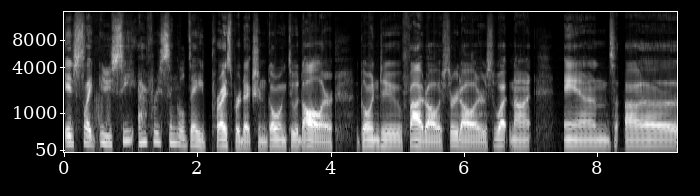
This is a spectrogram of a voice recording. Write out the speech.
it's like you see every single day price prediction going to a dollar, going to five dollars, three dollars, whatnot, and uh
